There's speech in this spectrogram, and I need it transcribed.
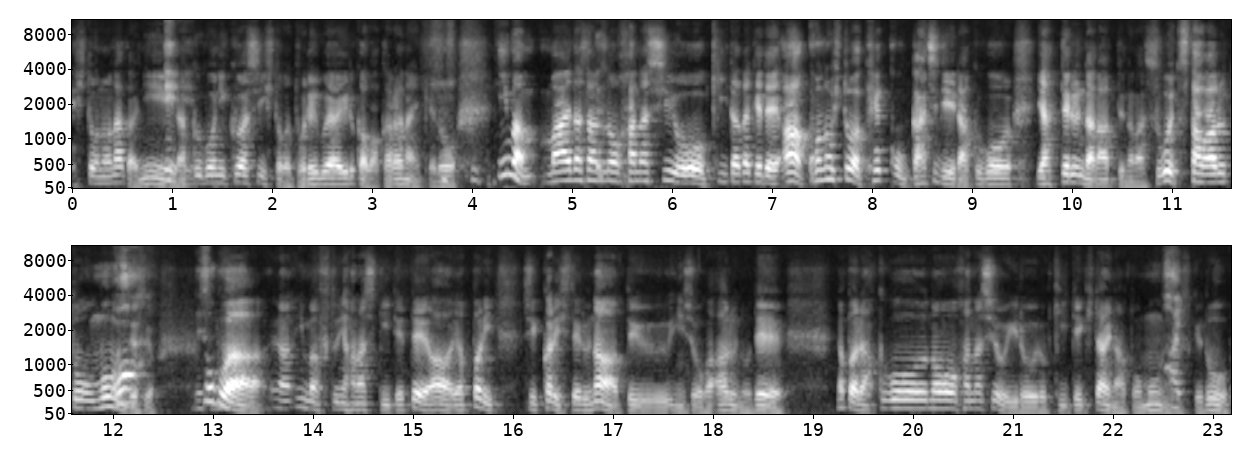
人の中ええ。に落語に詳しい人がどれぐらいいるかわからないけど 今前田さんの話を聞いただけであこの人は結構ガチで落語やってるんだなっていうのがすごい伝わると思うんですよ。僕はあ今普通に話聞いててああやっぱりしっかりしてるなっていう印象があるのでやっぱ落語の話をいろいろ聞いていきたいなと思うんですけど、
